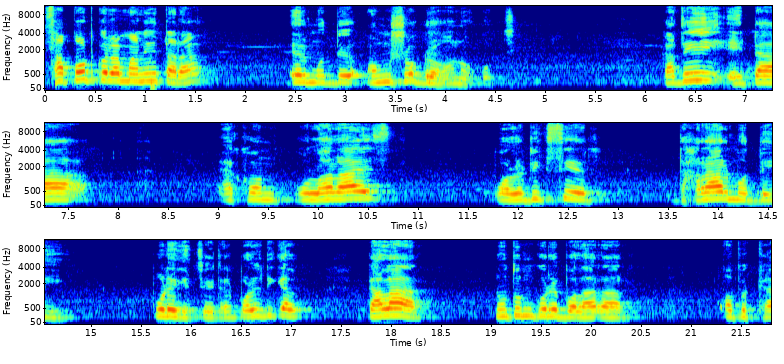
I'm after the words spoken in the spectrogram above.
সাপোর্ট করা মানে তারা এর মধ্যে অংশগ্রহণও করছে। কাজেই এটা এখন পোলারাইজ পলিটিক্সের ধারার মধ্যেই পড়ে গেছে। এটার পলিটিক্যাল কালার নতুন করে বলার আর অপেক্ষা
